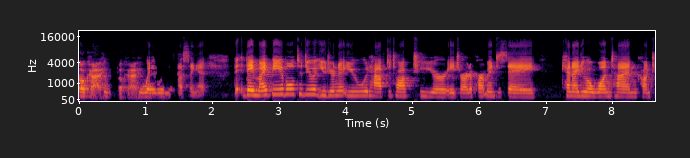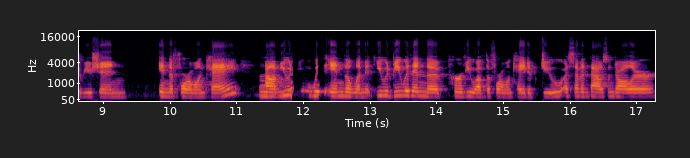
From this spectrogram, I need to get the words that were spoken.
Okay. The, okay. The way we're discussing it, they, they might be able to do it. You do not. You would have to talk to your HR department to say, "Can I do a one-time contribution in the 401k?" Mm-hmm. Um, you would be within the limit. You would be within the purview of the 401k to do a seven thousand dollar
